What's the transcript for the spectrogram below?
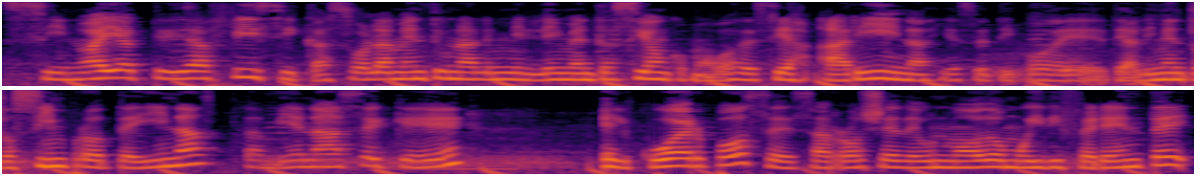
si no hay actividad física, solamente una alimentación, como vos decías, harinas y ese tipo de, de alimentos sin proteínas, también hace que el cuerpo se desarrolle de un modo muy diferente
